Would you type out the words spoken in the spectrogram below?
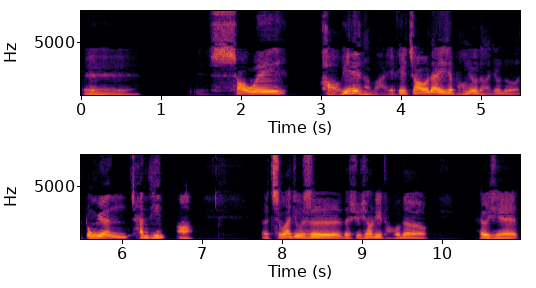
呃稍微好一点的吧，也可以招待一些朋友的，叫做东苑餐厅啊。呃，此外就是在学校里头的，还有一些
